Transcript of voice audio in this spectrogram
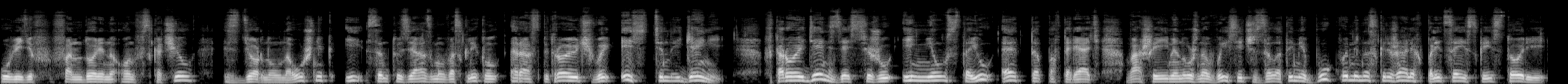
Увидев Фандорина, он вскочил, сдернул наушник и с энтузиазмом воскликнул: "Эрас Петрович, вы истинный гений! Второй день здесь сижу и не устаю это повторять. Ваше имя нужно высечь золотыми буквами на скрижалях полицейской истории.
